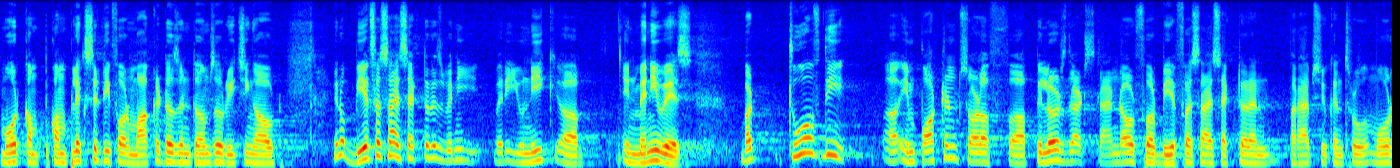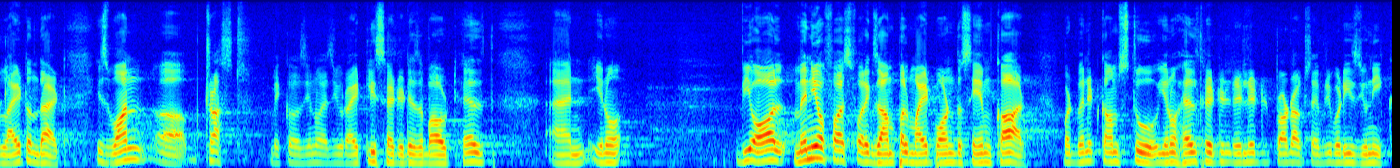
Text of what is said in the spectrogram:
more com complexity for marketers in terms of reaching out. You know, BFSI sector is very very unique uh, in many ways, but two of the uh, important sort of uh, pillars that stand out for BFSI sector, and perhaps you can throw more light on that, is one uh, trust, because you know as you rightly said, it is about health, and you know we all, many of us, for example, might want the same car, but when it comes to you know health related products, everybody is unique.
